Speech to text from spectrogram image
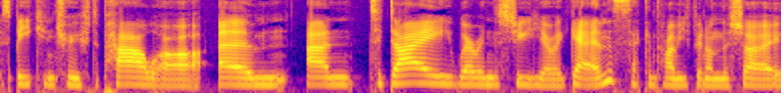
speaking truth to power. Um, and today we're in the studio again, the second time you've been on the show,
